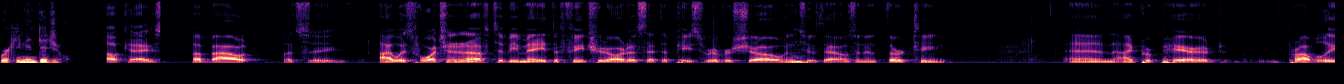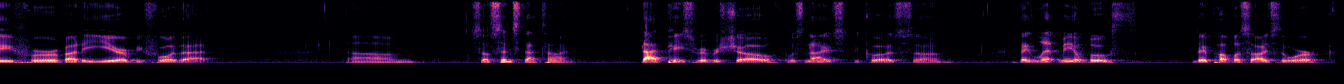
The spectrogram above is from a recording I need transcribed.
working in digital? Okay, about, let's see, I was fortunate enough to be made the featured artist at the Peace River Show in 2013. And I prepared probably for about a year before that. Um, so since that time, that Peace River Show was nice because uh, they lent me a booth, they publicized the work,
